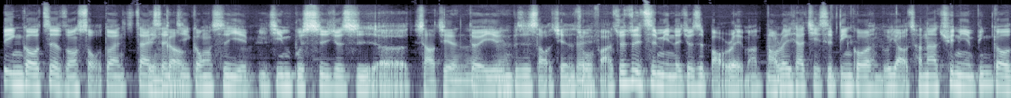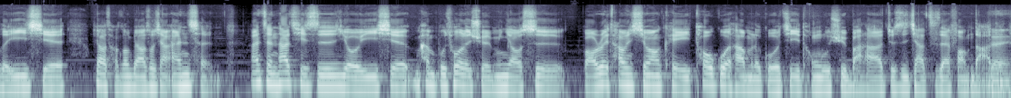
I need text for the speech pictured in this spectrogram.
并购这种手段在生技公司也已经不是就是呃少见了，对，已经不是少见的做法。最最知名的就是宝瑞嘛，宝瑞它其实并购了很多药厂。那去年并购的一些药厂中，比方说像安诚，安诚它其实有一些很不错的学名药，是宝瑞他们希望可以透过他们的国际通路去把它就是价值再放大的。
